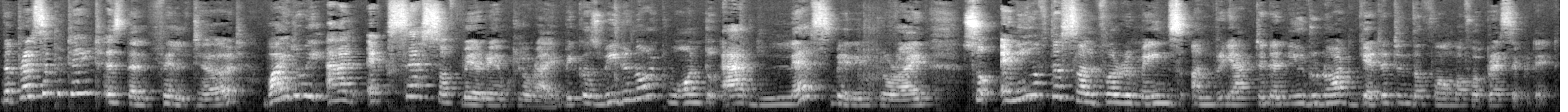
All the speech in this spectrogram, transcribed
The precipitate is then filtered. Why do we add excess of barium chloride? Because we do not want to add less barium chloride so any of the sulfur remains unreacted and you do not get it in the form of a precipitate.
